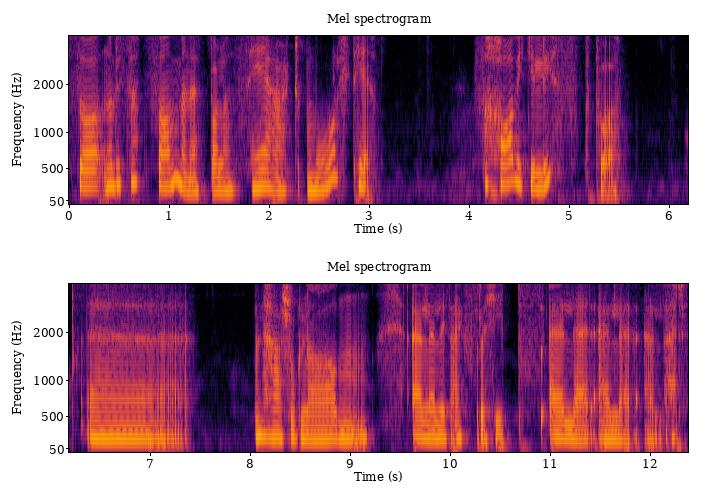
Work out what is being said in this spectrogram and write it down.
Så når du setter sammen et balansert måltid, så har vi ikke lyst på eh, denne sjokoladen, eller litt ekstra chips, eller, eller, eller.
